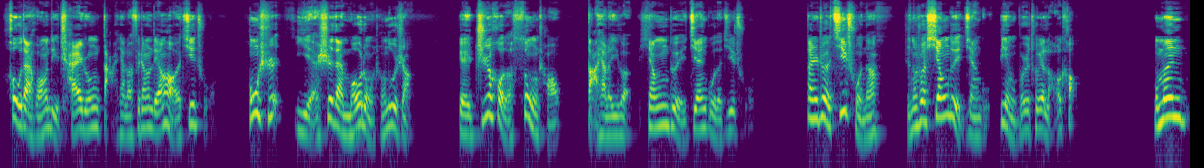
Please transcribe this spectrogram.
后代皇帝柴荣打下了非常良好的基础，同时也是在某种程度上给之后的宋朝打下了一个相对坚固的基础。但是这基础呢，只能说相对坚固，并不是特别牢靠。我们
